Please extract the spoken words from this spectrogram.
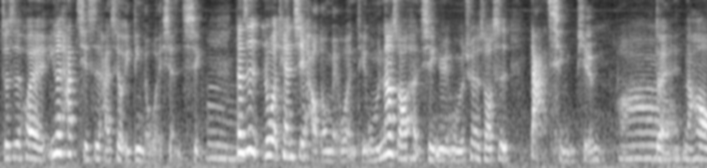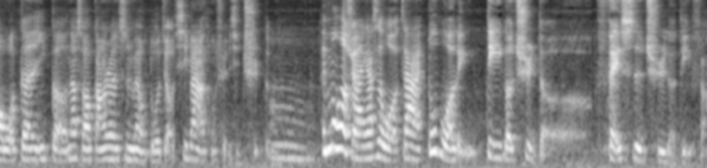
就是会，因为它其实还是有一定的危险性。嗯。但是如果天气好都没问题。我们那时候很幸运，我们去的时候是大晴天。哦。对，然后我跟一个那时候刚认识没有多久西班牙同学一起去的。嗯。哎，莫赫悬崖应该是我在都柏林第一个去的非市区的地方。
